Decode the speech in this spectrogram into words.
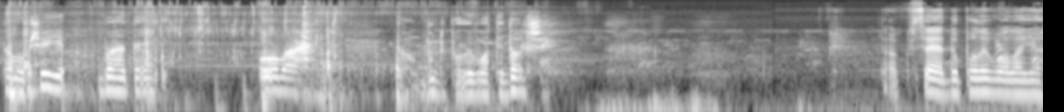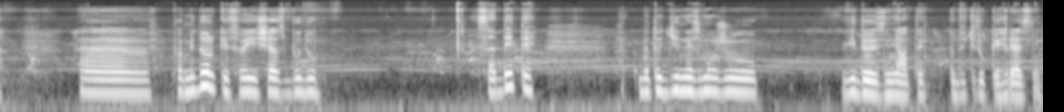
Там взагалі є багатенько. Оба. Так, буду поливати далі. Так, все, дополивала я е, помідорки свої, зараз буду садити, бо тоді не зможу відео зняти, будуть руки грязні.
